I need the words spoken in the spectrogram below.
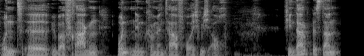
und äh, über Fragen. Unten im Kommentar freue ich mich auch. Vielen Dank, bis dann.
